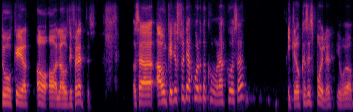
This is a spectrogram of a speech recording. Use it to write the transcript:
tuvo que ir a, a- a lados diferentes. O sea, aunque yo estoy de acuerdo con una cosa, y creo que es spoiler, y a-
